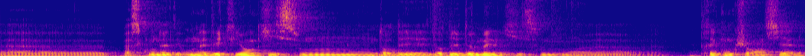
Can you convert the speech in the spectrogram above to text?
euh, parce qu'on a des- clients qui sont dans des domaines qui sont euh, très concurrentiels.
